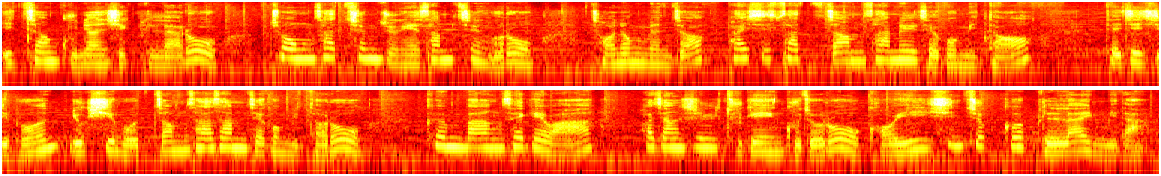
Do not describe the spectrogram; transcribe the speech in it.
2009년식 빌라로 총 4층 중에 3층으로 전용 면적 84.31제곱미터, 대지 지분 65.43제곱미터로 큰 방 3개와 화장실 2개인 구조로 거의 신축급 빌라입니다.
